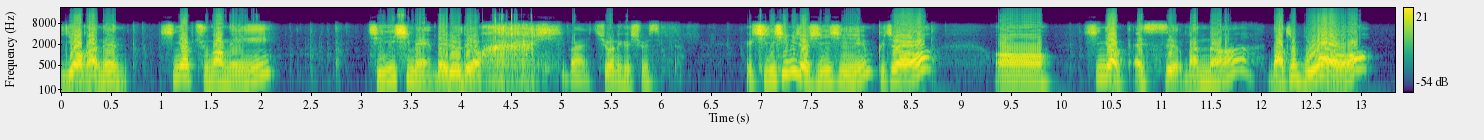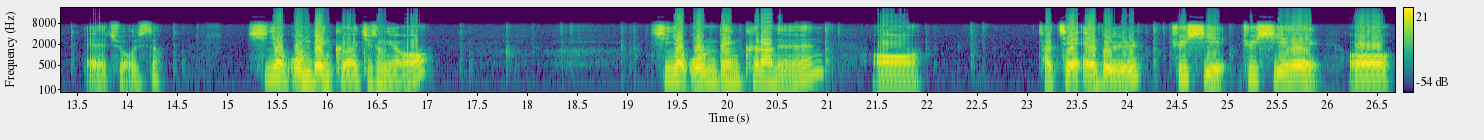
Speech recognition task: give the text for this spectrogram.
이어가는 신협중앙회의 진심에 매료되어 하, 씨발 지원을 결심했습니다. 진심이죠, 진심. 그죠? 어, 신협 S 맞나? 나도 잘 몰라요. 에, 주 어딨어? 신협 온뱅크 아, 죄송해요. 신협 온뱅크라는 어 자체 앱을 출시 출시해 어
